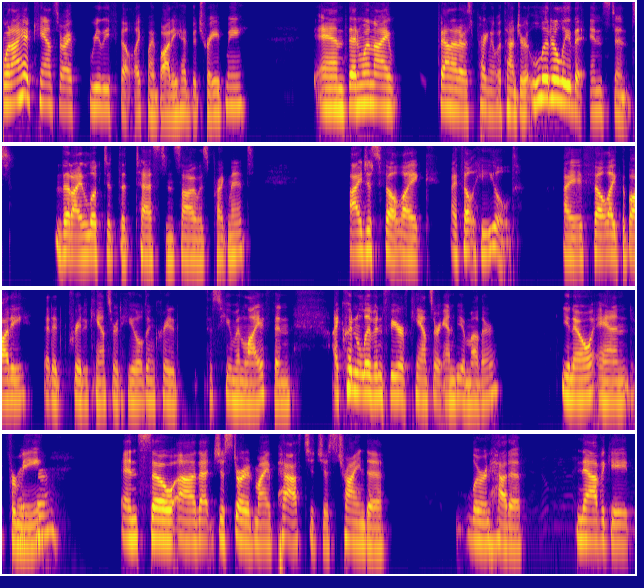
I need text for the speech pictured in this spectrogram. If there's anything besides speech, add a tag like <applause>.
When I had cancer, I really felt like my body had betrayed me. And then when I found out I was pregnant with Hunter, literally the instant that I looked at the test and saw I was pregnant, I just felt like I felt healed. I felt like the body that had created cancer had healed and created this human life. And I couldn't live in fear of cancer and be a mother, you know, and for me. And so uh, that just started my path to just trying to learn how to navigate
